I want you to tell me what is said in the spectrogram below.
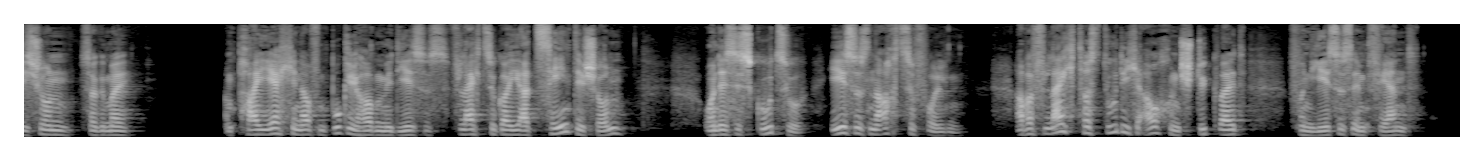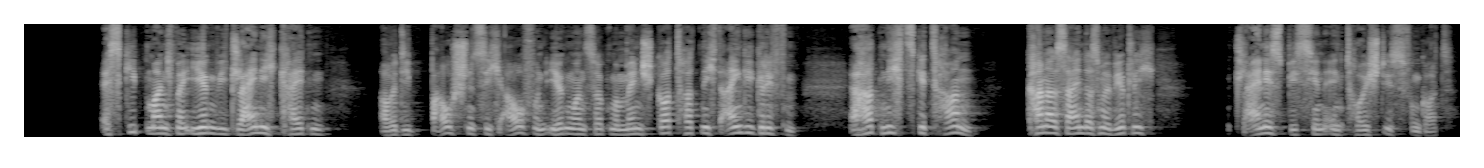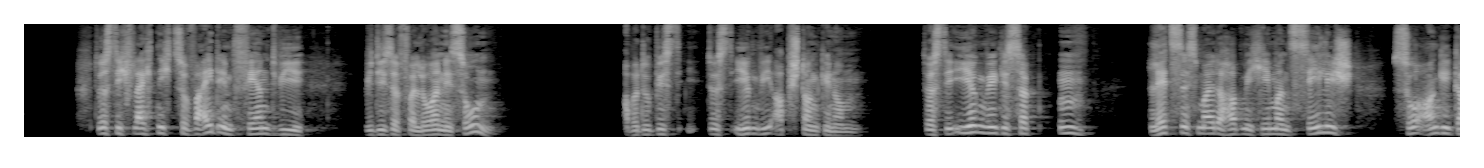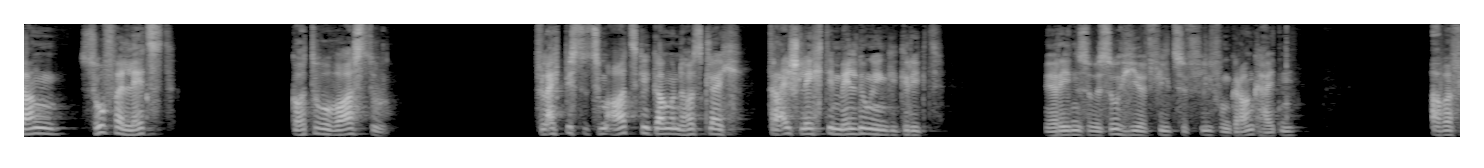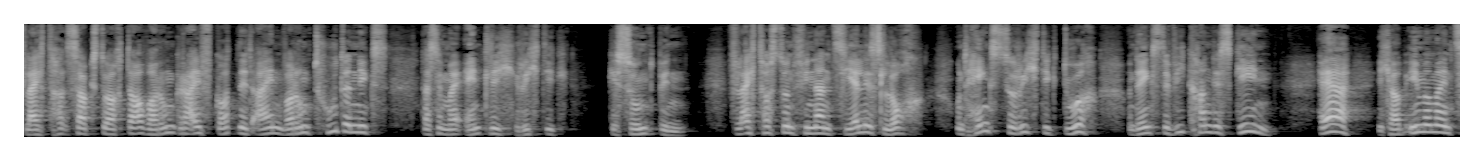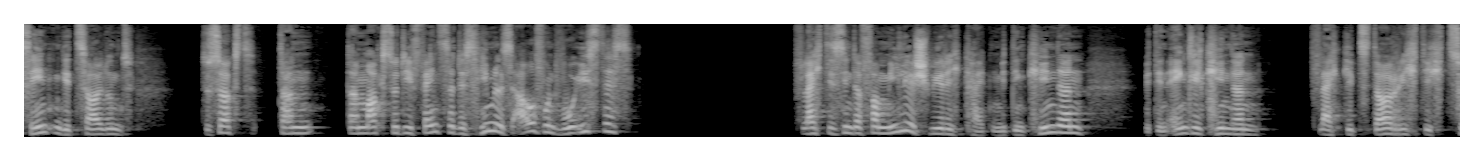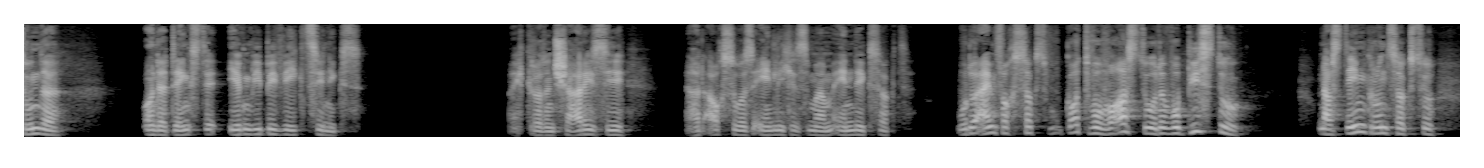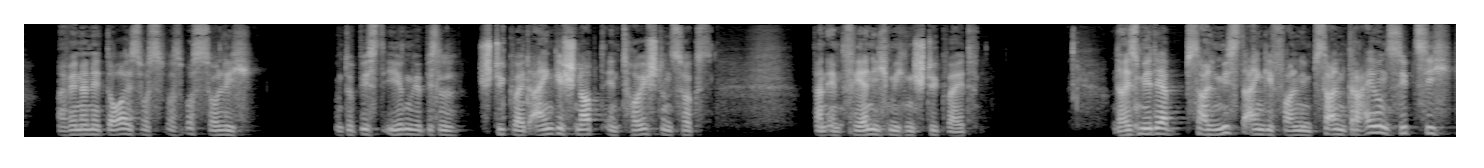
die schon, sage ich mal, ein paar Jährchen auf dem Buckel haben mit Jesus, vielleicht sogar Jahrzehnte schon. Und es ist gut so, Jesus nachzufolgen. Aber vielleicht hast du dich auch ein Stück weit von Jesus entfernt. Es gibt manchmal irgendwie Kleinigkeiten, aber die bauschen sich auf und irgendwann sagt man, Mensch, Gott hat nicht eingegriffen. Er hat nichts getan. Kann er sein, dass man wirklich ein kleines bisschen enttäuscht ist von Gott? Du hast dich vielleicht nicht so weit entfernt wie wie dieser verlorene Sohn. Aber du, bist, du hast irgendwie Abstand genommen. Du hast dir irgendwie gesagt, hm, letztes Mal, da hat mich jemand seelisch so angegangen, so verletzt. Gott, wo warst du? Vielleicht bist du zum Arzt gegangen und hast gleich drei schlechte Meldungen gekriegt. Wir reden sowieso hier viel zu viel von Krankheiten. Aber vielleicht sagst du auch da, warum greift Gott nicht ein? Warum tut er nichts, dass ich mal endlich richtig gesund bin? Vielleicht hast du ein finanzielles Loch und hängst so richtig durch und denkst dir, wie kann das gehen? Herr, ich habe immer meinen Zehnten gezahlt und du sagst, dann, dann machst du die Fenster des Himmels auf und wo ist es? Vielleicht ist in der Familie Schwierigkeiten mit den Kindern, mit den Enkelkindern. Vielleicht gibt es da richtig Zunder. Und da denkst du, irgendwie bewegt sie nichts. Weil ich gerade einen Schari sehe, er hat auch so etwas Ähnliches mal am Ende gesagt. Wo du einfach sagst, Gott, wo warst du oder wo bist du? Und aus dem Grund sagst du, wenn er nicht da ist, was, was, was soll ich? Und du bist irgendwie ein bisschen ein Stück weit eingeschnappt, enttäuscht und sagst, dann entferne ich mich ein Stück weit. Und da ist mir der Psalmist eingefallen. Im Psalm 73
